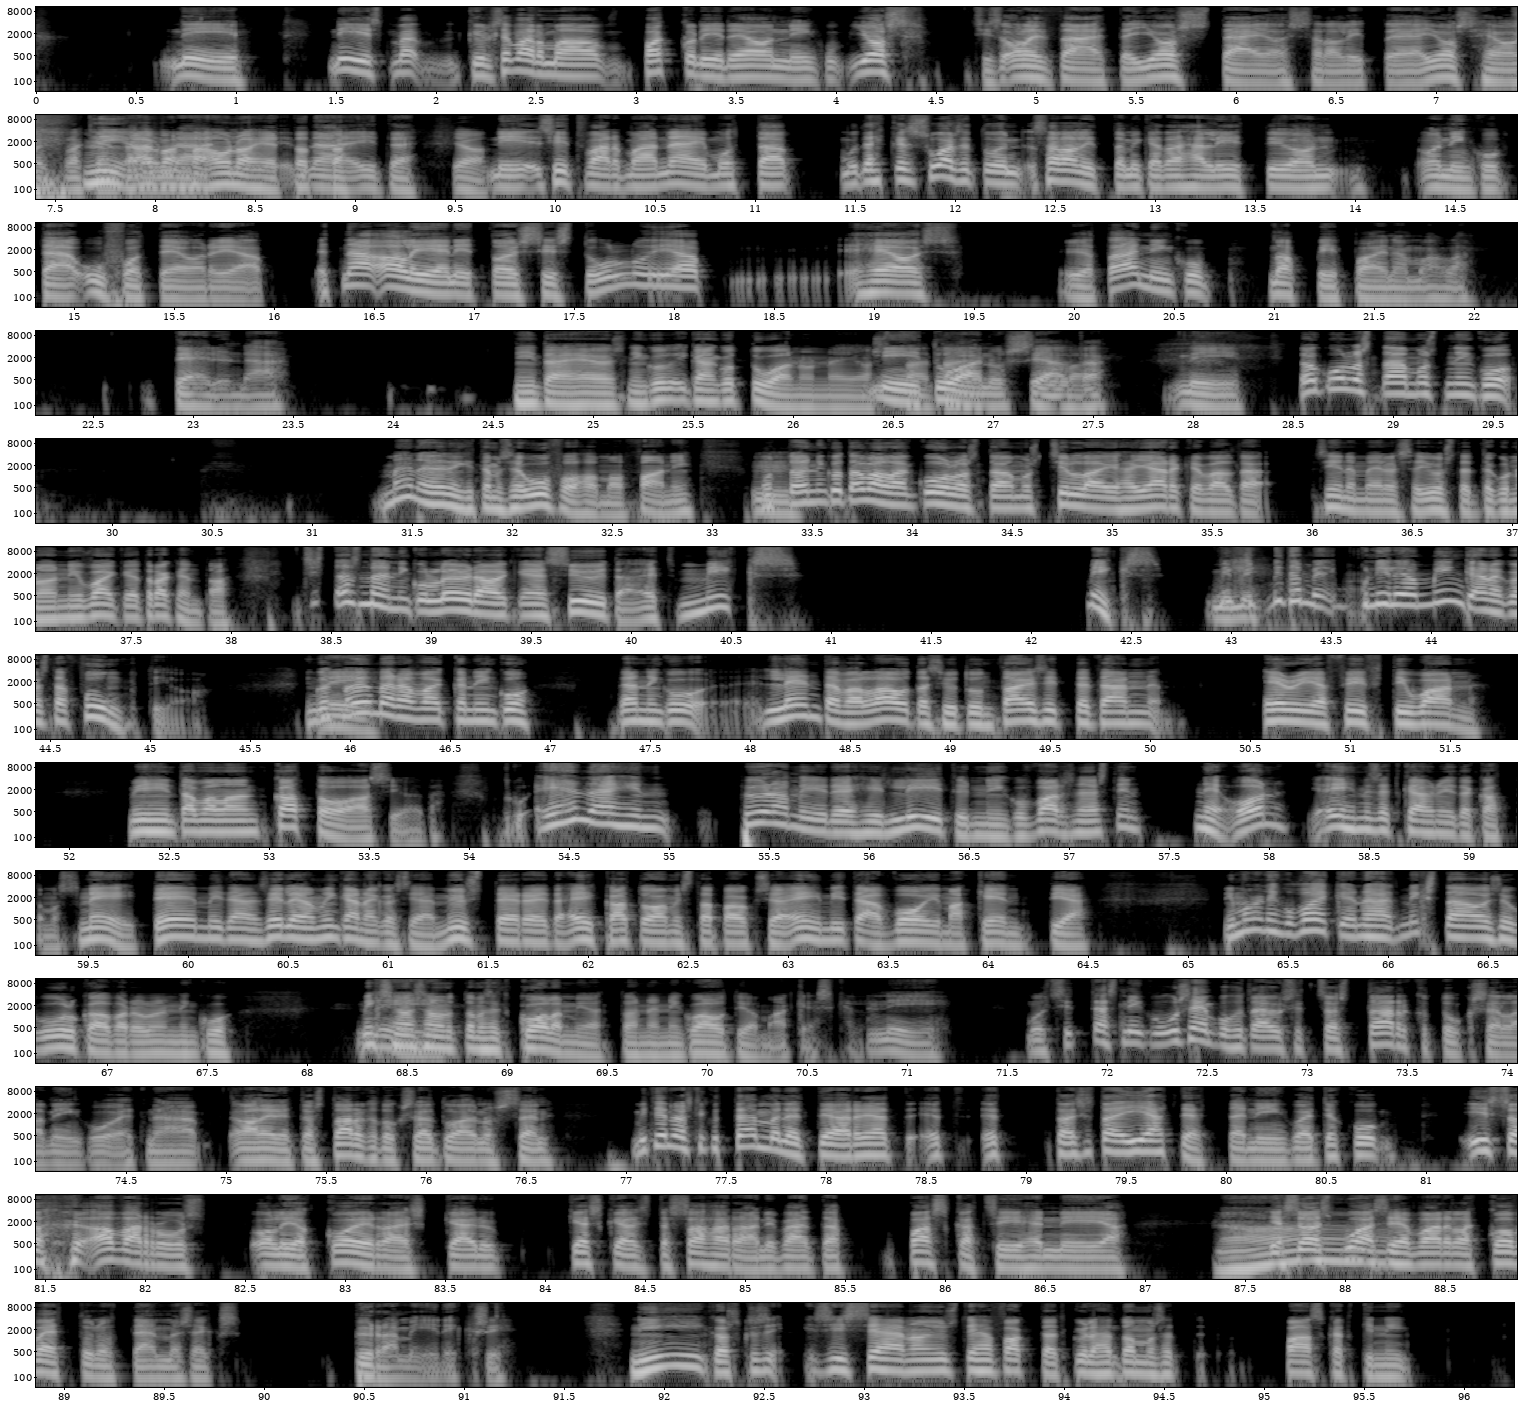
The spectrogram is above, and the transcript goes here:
niin, niin mä, kyllä se varmaan pakko niiden on, niin kuin, jos, siis oletetaan, että jos tämä ei olisi salaliittoja ja jos he olisivat rakentanut Niin, aivan, mä unohdin, että totta. itse, Joo. niin sitten varmaan näin, mutta, mutta ehkä se suosituin salaliitto, mikä tähän liittyy, on, on niin kuin tämä UFO-teoria. Että nämä alienit olisi siis tullut ja he olisi jotain niin kuin nappia painamalla tehnyt nämä. Niin, tai he olisi niin kuin ikään kuin tuonut ne jostain. Niin, tuonut sieltä. lailla. Niin. Tuo kuulostaa musta niinku, mä en ole jotenkin tämmöisen ufo-homman fani, mm. mutta toi niinku tavallaan kuulostaa musta sillä ihan järkevältä siinä mielessä just, että kun ne on niin vaikeat rakentaa. Sitten tässä mä en niinku löydä oikein syytä, että miksi, miksi, Niin, miksi mitä me, kun niillä ei ole minkäännäköistä funktioa. Niin, niin. Niin. Mä ymmärrän vaikka niinku, tämän niinku lentävän lautasjutun tai sitten tämän Area 51, mihin tavallaan katoo asioita. Mutta kun eihän näihin pyramideihin liity niin kuin varsinaisesti, ne on, ja ihmiset käy niitä katsomassa. Ne ei tee mitään, siellä ei ole minkäännäköisiä mysteereitä, ei katoamistapauksia, ei mitään voimakenttiä. Niin mulla on niin kuin vaikea nähdä, että miksi tämä olisi joku ulkoavaruudellinen, niin kuin, miksi niin. on saanut tämmöiset kolmiot tuonne niin kuin autiomaan keskelle. Niin. Mutta sitten tässä niinku usein puhutaan just, että se olisi tarkoituksella, niinku, että nämä alienit olisi tarkoituksella tuonut sen. Miten olisi niinku tämmöinen teoria, että et, et, taisi jotain jätettä, niinku, että joku iso avaruus oli jo koirais käynyt keskellä sitä Saharaa, niin vääntää paskat siihen, niin, ja, ja se olisi vuosien varrella kovettunut tämmöiseksi pyramiidiksi. Niin, koska se, siis sehän on just ihan fakta, että kyllähän tuommoiset paskatkin niin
